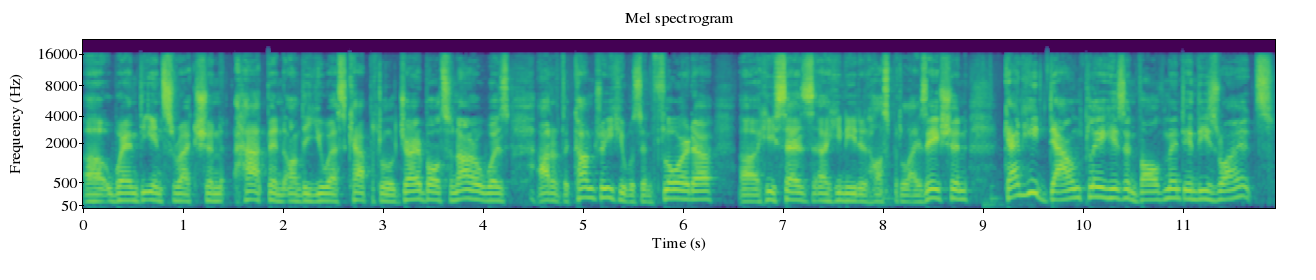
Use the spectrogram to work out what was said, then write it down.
Uh, when the insurrection happened on the U.S. Capitol. Jair Bolsonaro was out of the country. He was in Florida. Uh, he says uh, he needed hospitalization. Can he downplay his involvement in these riots?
